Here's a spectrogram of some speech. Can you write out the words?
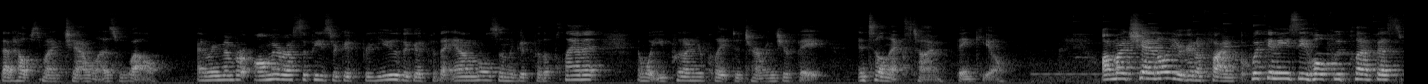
That helps my channel as well. And remember, all my recipes are good for you, they're good for the animals, and they're good for the planet, and what you put on your plate determines your fate. Until next time, thank you. On my channel, you're gonna find quick and easy whole food plant-based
